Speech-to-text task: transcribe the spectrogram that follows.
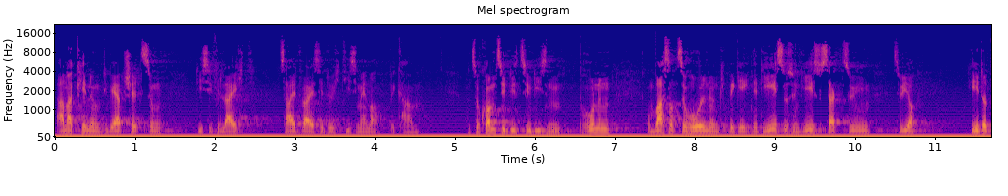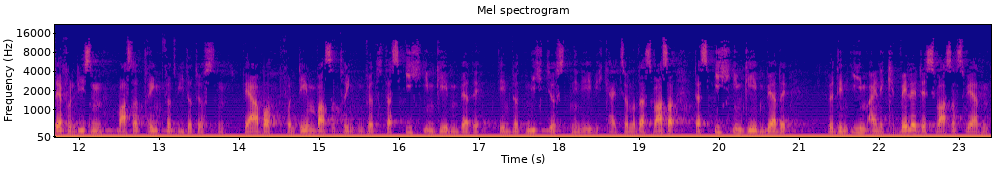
Anerkennung, die Wertschätzung, die sie vielleicht zeitweise durch diese Männer bekam. Und so kommt sie zu diesem Brunnen, um Wasser zu holen und begegnet Jesus. Und Jesus sagt zu ihm, zu ihr, jeder, der von diesem Wasser trinkt, wird wieder dürsten. Wer aber von dem Wasser trinken wird, das ich ihm geben werde, den wird nicht dürsten in Ewigkeit, sondern das Wasser, das ich ihm geben werde, wird in ihm eine Quelle des Wassers werden,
